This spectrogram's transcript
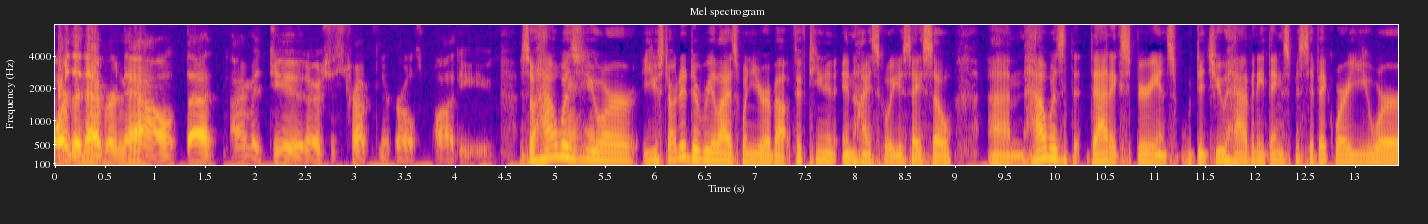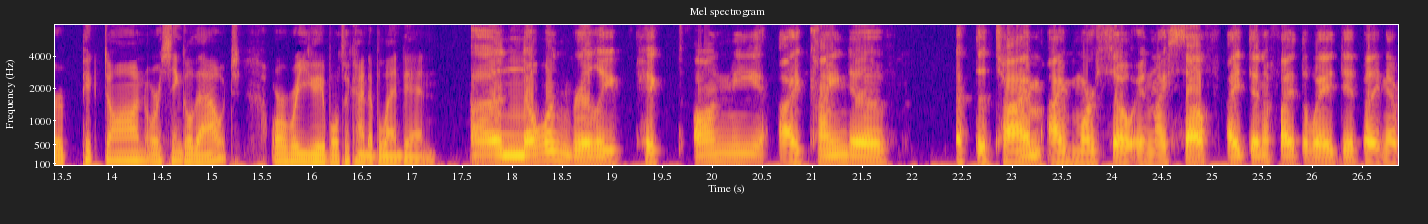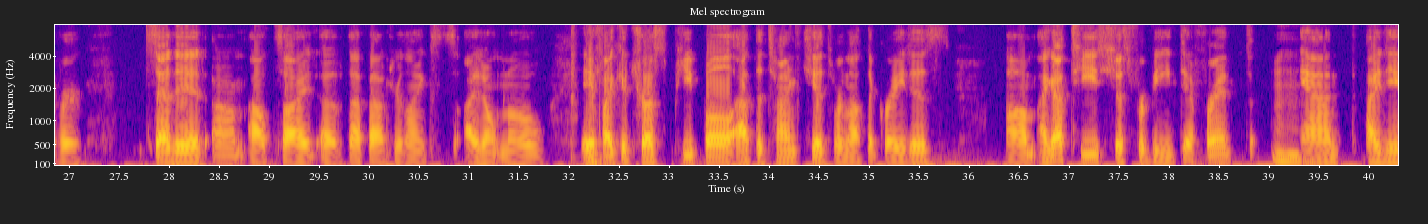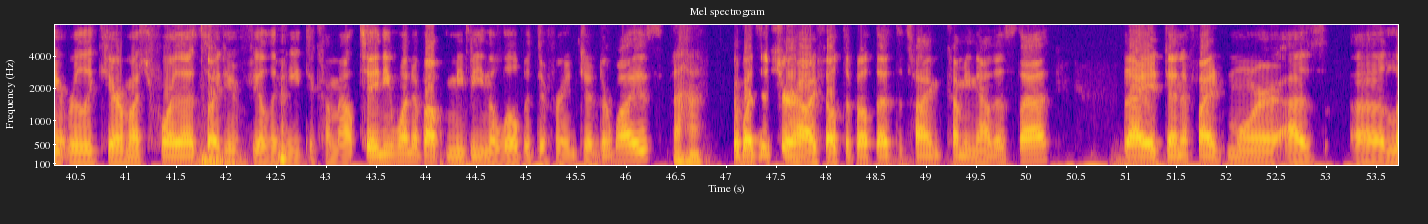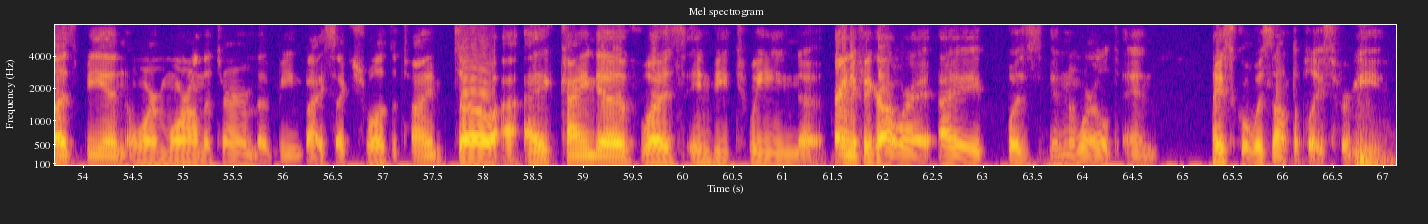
more than ever now that I'm a dude. I was just trapped in a girl's body. So how was Mhm. your you started to realize when you were about 15 in, in high school you say so um, how was th- that experience did you have anything specific where you were picked on or singled out or were you able to kind of blend in Uh, no one really picked on me. I kind of, at the time, I more so in myself identified the way I did, but I never said it um, outside of that boundary line 'cause I don't know if I could trust people. At the time, kids were not the greatest. Um, I got teased just for being different, hmm and I didn't really care much for that, so I didn't feel the need to come out to anyone about me being a little bit different gender wise. uh-huh I wasn't sure how I felt about that at the time coming out as that, but I identified more as a lesbian or more on the term of being bisexual at the time. So I, I kind of was in between uh, trying to figure out where I, I was in the world, and high school was not the place for me.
